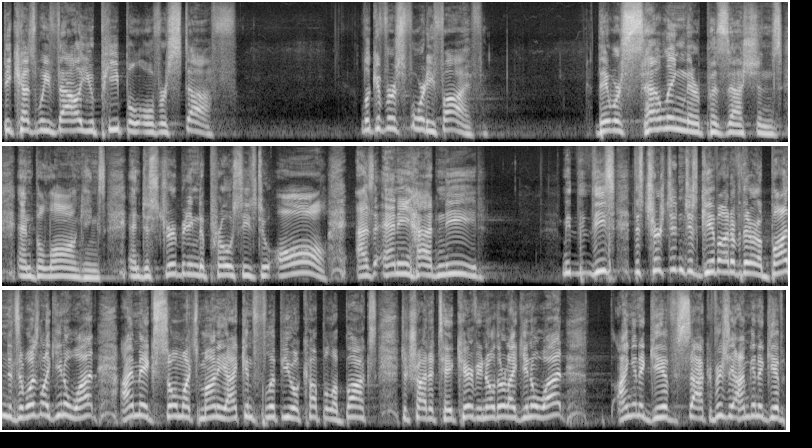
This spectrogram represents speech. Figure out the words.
Because we value people over stuff. Look at verse 45. They were selling their possessions and belongings and distributing the proceeds to all as any had need. I mean, these, this church didn't just give out of their abundance. It wasn't like, you know what? I make so much money, I can flip you a couple of bucks to try to take care of you. No, they're like, you know what? I'm gonna give sacrificially, I'm gonna give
